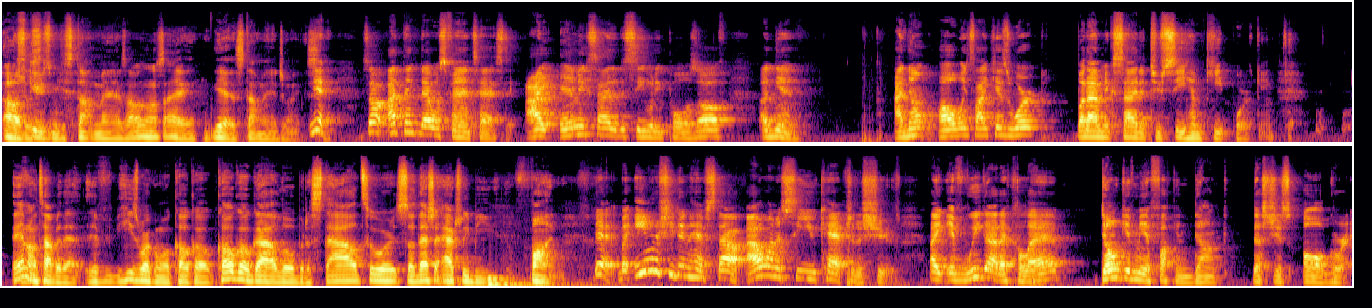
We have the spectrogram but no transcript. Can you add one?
Oh, Excuse the, me. the stuntmans. I was gonna say, yeah, stuntman joints. Yeah. So I think that was fantastic. I am excited to see what he pulls off. Again, I don't always like his work, but I'm excited to see him keep working. And on top of that, if he's working with Coco, Coco got a little bit of style to her, so that should actually be fun. Yeah, but even if she didn't have style, I want to see you capture the shoe. Like if we got a collab, don't give me a fucking dunk that's just all gray.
